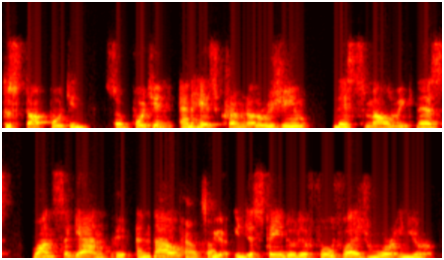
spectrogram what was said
to stop Putin. So Putin and his criminal regime, they smell weakness once again, they, and now we're in the state of the full-fledged war in Europe.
